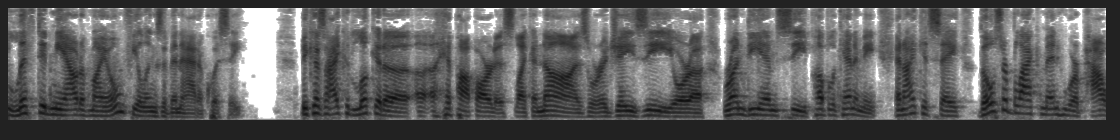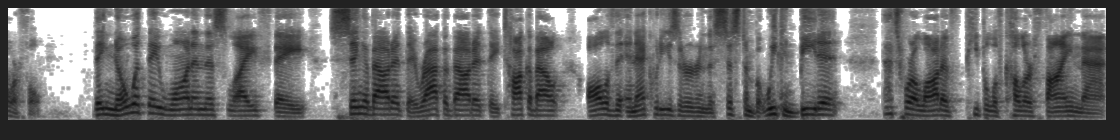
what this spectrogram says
lifted me out of my own feelings of inadequacy because I could look at a, a hip hop artist like a Nas or a Jay Z or a Run DMC, Public Enemy, and I could say, those are black men who are powerful. They know what they want in this life. They sing about it, they rap about it, they talk about all of the inequities that are in the system, but we can beat it. That's where a lot of people of color find that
